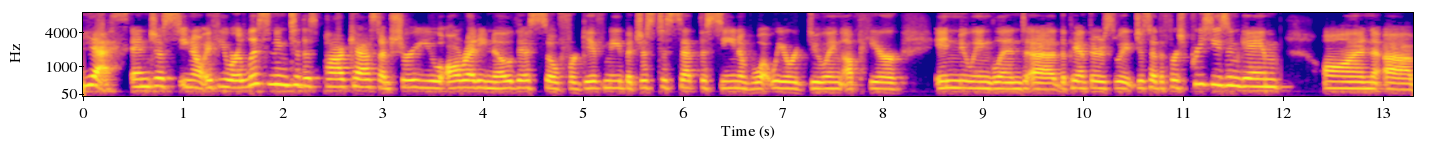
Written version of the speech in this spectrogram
Yes. And just, you know, if you are listening to this podcast, I'm sure you already know this, so forgive me, but just to set the scene of what we were doing up here in New England, uh, the Panthers, we just had the first preseason game on uh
